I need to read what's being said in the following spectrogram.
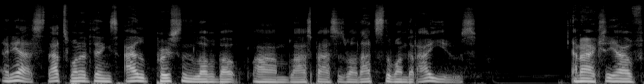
And yes, that's one of the things I personally love about um, LastPass as well. That's the one that I use. And I actually have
